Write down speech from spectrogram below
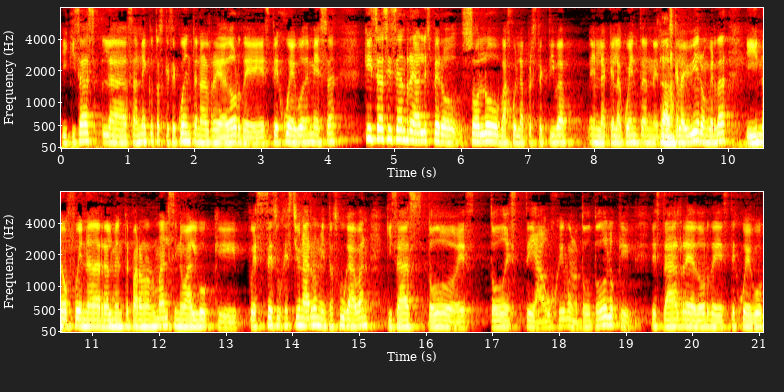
Y quizás las anécdotas que se cuentan alrededor de este juego de mesa, quizás sí sean reales, pero solo bajo la perspectiva en la que la cuentan Claro. los que la vivieron, ¿verdad? Y no fue nada realmente paranormal, sino algo que pues se sugestionaron mientras jugaban. Quizás todo es todo este auge, bueno, todo, todo lo que está alrededor de este juego,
